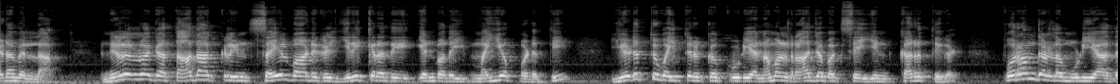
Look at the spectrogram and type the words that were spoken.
இடமெல்லாம். நிழலுலக தாதாக்களின் செயல்பாடுகள் இருக்கிறது என்பதை மையப்படுத்தி எடுத்து வைத்திருக்கக்கூடிய நமல் ராஜபக்சேயின் கருத்துகள் புறந்தள்ள முடியாத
